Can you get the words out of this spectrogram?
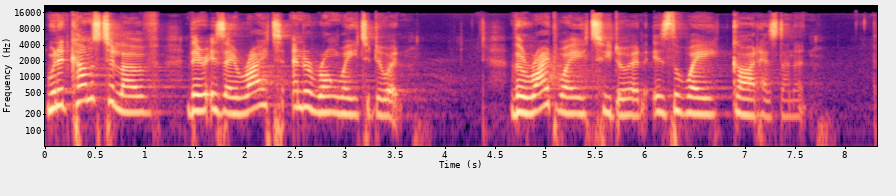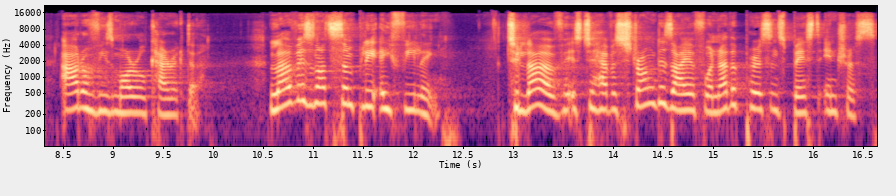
When it comes to love, there is a right and a wrong way to do it. The right way to do it is the way God has done it, out of his moral character. Love is not simply a feeling. To love is to have a strong desire for another person's best interests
